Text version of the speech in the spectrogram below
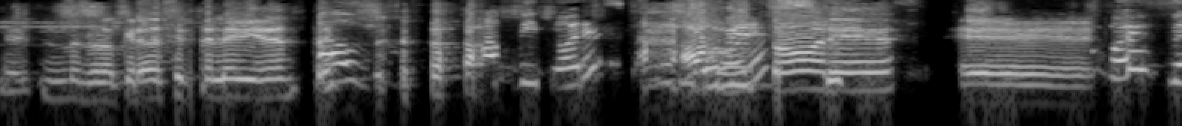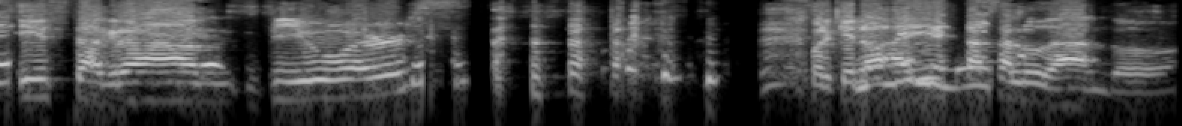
no, quiero decir televidentes. ¿Auditores? Auditores. Eh, Instagram viewers. Porque no, ahí está saludando.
